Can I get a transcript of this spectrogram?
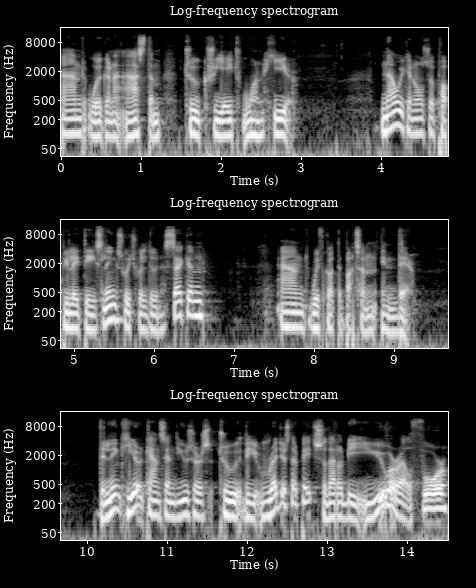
and we're going to ask them to create one here. Now we can also populate these links, which we'll do in a second, and we've got the button in there. The link here can send users to the register page, so that'll be URL for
